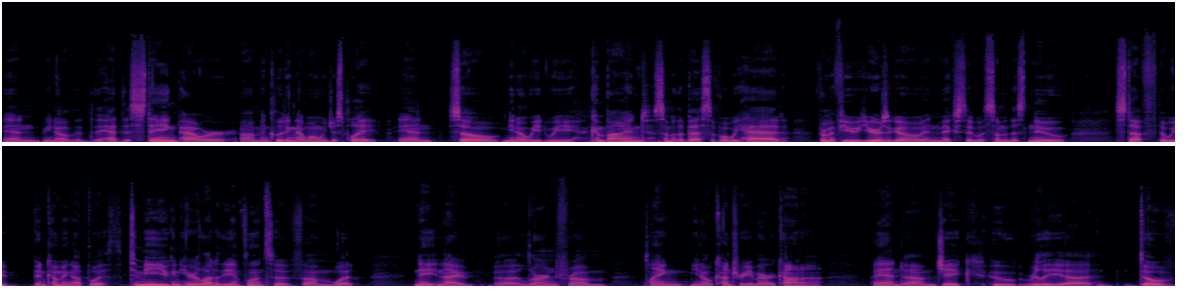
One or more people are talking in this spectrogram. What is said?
And, you know, they had this staying power, um, including that one we just played. And so, you know, we, we combined some of the best of what we had from a few years ago and mixed it with some of this new stuff that we've been coming up with. To me, you can hear a lot of the influence of um, what Nate and I uh, learned from playing, you know, country Americana, and um, Jake, who really uh, dove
